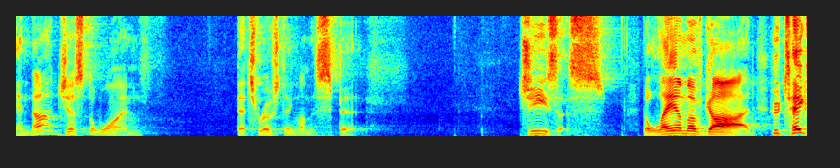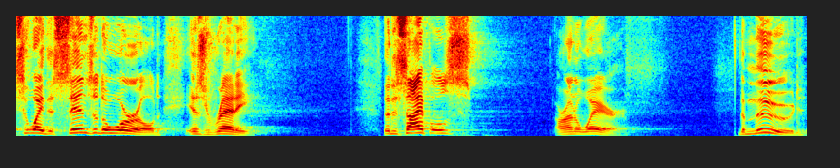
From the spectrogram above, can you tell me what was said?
and not just the one that's roasting on the spit. Jesus, the Lamb of God, who takes away the sins of the world, is ready. The disciples are unaware. The mood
